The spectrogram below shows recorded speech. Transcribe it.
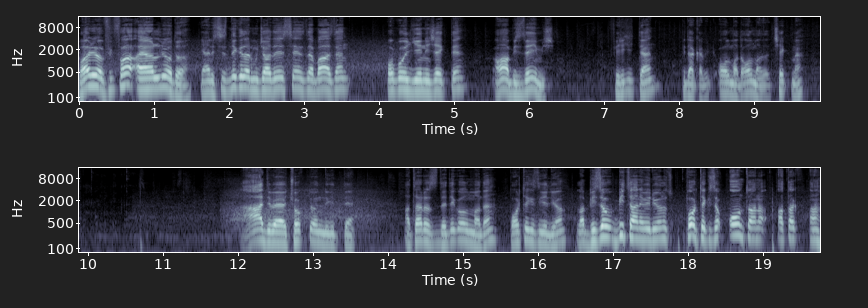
Var ya FIFA ayarlıyordu. Yani siz ne kadar mücadele etseniz de bazen o gol yenecekti. Aa bizdeymiş. Frikikten. Bir dakika olmadı olmadı çekme. Hadi be çok döndü gitti. Atarız dedik olmadı. Portekiz geliyor. La bize bir tane veriyorsunuz. Portekiz'e 10 tane atak. Ah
